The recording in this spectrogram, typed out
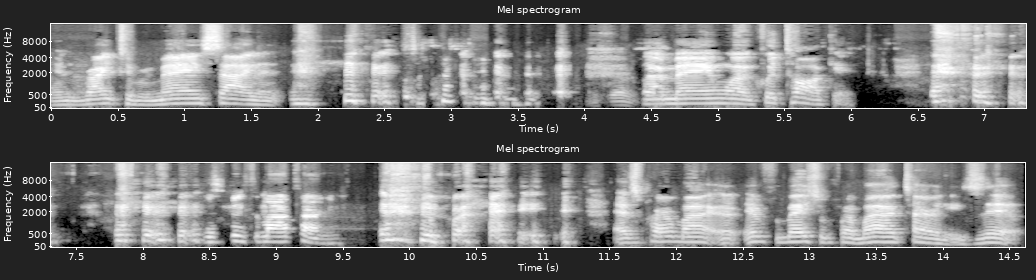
And the right to remain silent. My main one, quit talking. Just speak to my attorney. right. As per my uh, information from my attorney, Zip.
